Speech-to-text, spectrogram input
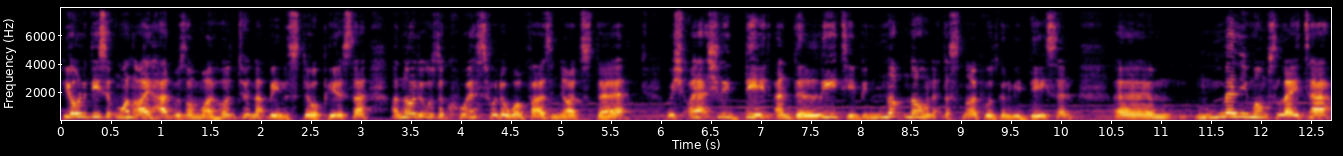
The only decent one I had was on my hunter and that being the steel piercer. I know there was a quest for the 1000 yard stare which I actually did and deleted not knowing that the sniper was going to be decent. Um, many months later,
